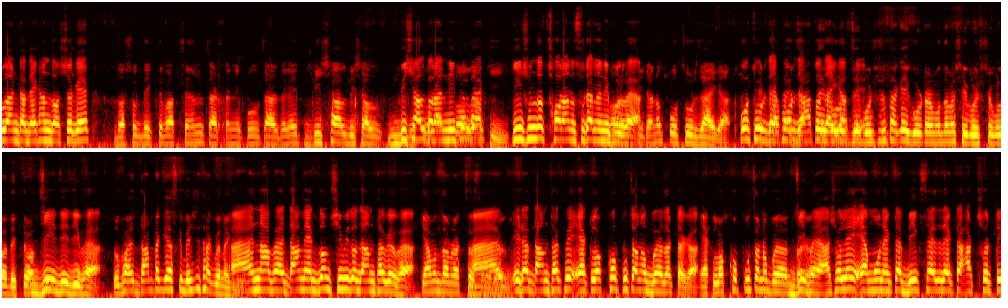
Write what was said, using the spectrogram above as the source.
উলানটা দেখান দর্শকের। দর্শক দেখতে পাচ্ছেন চারটা নিপুল চার জায়গায় বিশাল বিশাল বিশাল তোরা আর নিপুল কি? কি সুন্দর ছড়ানো ছুটানো নিপুল ভাইয়া। সেটানো প্রচুর জায়গা। প্রচুর জায়গা, পর্যাপ্ত জায়গা গরুর যে বৈশিষ্ট্য থাকে এই গরুটার মধ্যে আমরা সেই বৈশিষ্ট্যগুলো দেখতে পাচ্ছি। জি জি জি ভাইয়া। তো ভাই দামটা কি আজকে বেশি থাকবে নাকি? না ভাইয়া দাম একদম সীমিত দাম থাকবে ভাইয়া। কেমন দাম রাখছে আহ, এটার দাম থাকবে এক লক্ষ পঁচানব্বই হাজার টাকা। এক লক্ষ পঁচানব্বই হাজার জি ভাই আসলে এমন একটা বিগ সাইজের একটা আটষট্টি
